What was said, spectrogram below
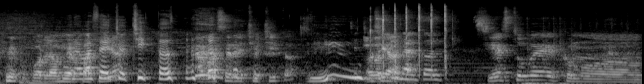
por la Pura base de homeopatía. chochitos. A base de chochitos. Chochitos O sea, con alcohol. Sí estuve como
